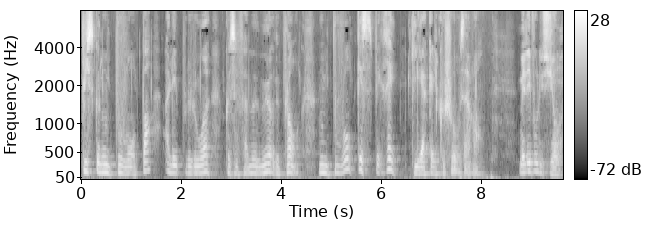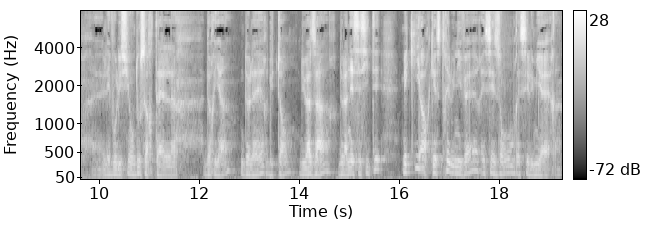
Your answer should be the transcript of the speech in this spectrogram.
puisque nous ne pouvons pas aller plus loin que ce fameux mur de Planck Nous ne pouvons qu'espérer qu'il y a quelque chose avant. Mais l'évolution, euh, l'évolution d'où sort-elle? De rien, de l'air, du temps, du hasard, de la nécessité Mais qui a orchestré l'univers et ses ombres et ses lumières?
